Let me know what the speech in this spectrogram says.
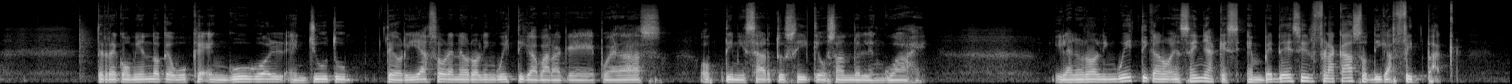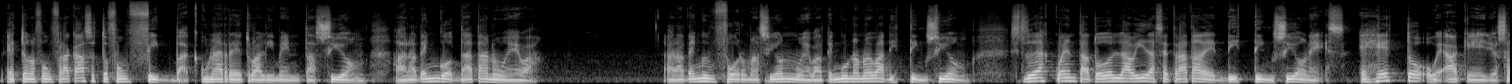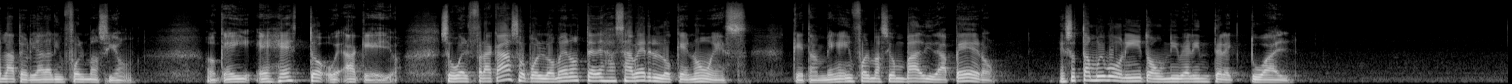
te recomiendo que busques en Google, en YouTube, teoría sobre neurolingüística para que puedas optimizar tu psique usando el lenguaje. Y la neurolingüística nos enseña que en vez de decir fracaso, diga feedback. Esto no fue un fracaso, esto fue un feedback, una retroalimentación. Ahora tengo data nueva. Ahora tengo información nueva, tengo una nueva distinción. Si tú te das cuenta, todo en la vida se trata de distinciones. ¿Es esto o es aquello? Esa es la teoría de la información. ¿Ok? ¿Es esto o es aquello? Sobre el fracaso, por lo menos te deja saber lo que no es, que también es información válida, pero eso está muy bonito a un nivel intelectual,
